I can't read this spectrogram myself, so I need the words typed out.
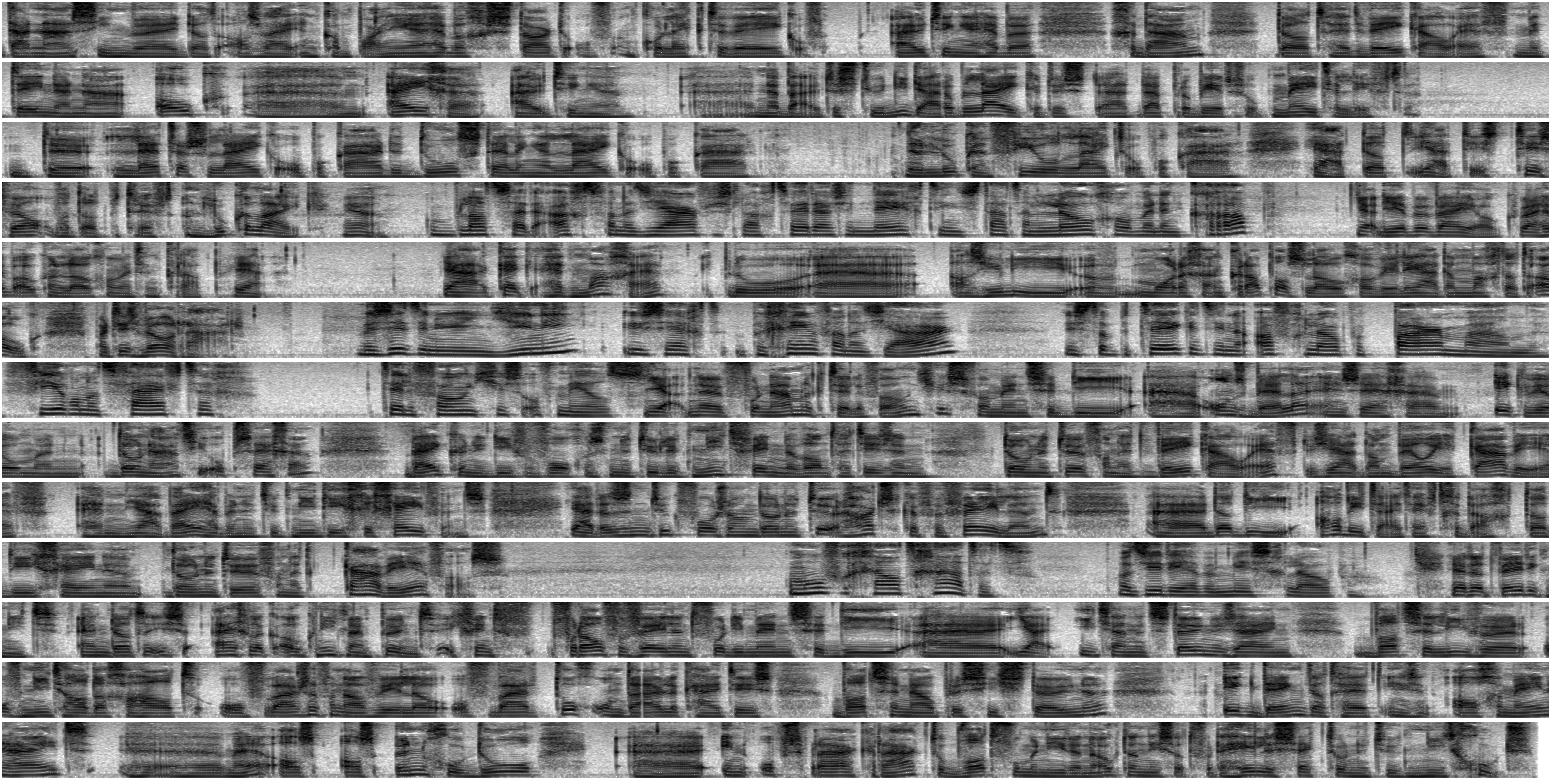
Daarnaast zien wij dat als wij een campagne hebben gestart of een collecteweek of uitingen hebben gedaan, dat het WKOF meteen daarna ook uh, eigen uitingen uh, naar buiten stuurt die daarop lijken. Dus daar, daar proberen ze op mee te liften. De letters lijken op elkaar, de doelstellingen lijken op elkaar. De look en feel lijkt op elkaar. Ja, dat, ja het, is, het is wel wat dat betreft een lookalike. Ja. Op bladzijde 8 van het jaarverslag 2019 staat een logo met een krab ja, die hebben wij ook. Wij hebben ook een logo met een krab, ja. Ja, kijk, het mag hè. Ik bedoel, uh, als jullie eh, morgen een krab als logo willen, ja, dan mag dat ook. Maar het is wel raar. We zitten nu in juni. U zegt begin van het jaar. Dus dat betekent in de afgelopen paar maanden 450 telefoontjes of mails? Ja, nee, voornamelijk telefoontjes van mensen die uh, ons bellen en zeggen: Ik wil mijn donatie opzeggen. Wij kunnen die vervolgens natuurlijk niet vinden, want het is een donateur van het WKOF. Dus ja, dan bel je KWF. En ja, wij hebben natuurlijk niet die gegevens. Ja, dat is natuurlijk voor zo'n donateur hartstikke vervelend uh, dat die al die tijd heeft gedacht dat diegene donateur van het KWF was. Om hoeveel geld gaat het? Wat jullie hebben misgelopen? Ja, dat weet ik niet. En dat is eigenlijk ook niet mijn punt. Ik vind het vooral vervelend voor die mensen die uh, ja, iets aan het steunen zijn... wat ze liever of niet hadden gehad, of waar ze vanaf willen... of waar toch onduidelijkheid is wat ze nou precies steunen. Ik denk dat het in zijn algemeenheid uh, als, als een goed doel uh, in opspraak raakt, op wat voor manier dan ook, dan is dat voor de hele sector natuurlijk niet goed.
